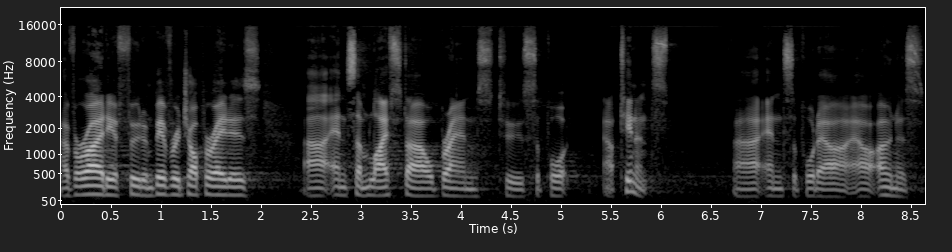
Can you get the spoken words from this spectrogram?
a variety of food and beverage operators uh, and some lifestyle brands to support our tenants uh, and support our, our owners.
